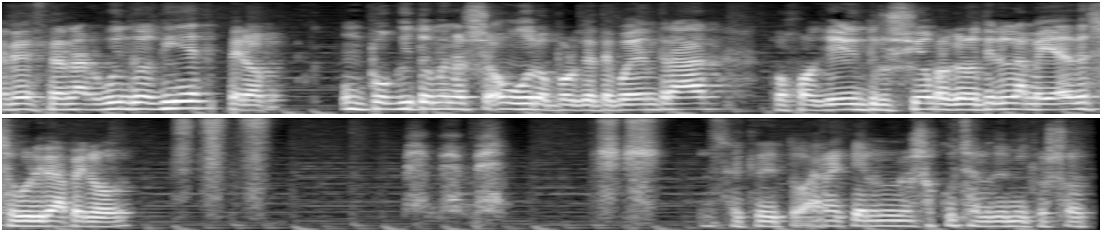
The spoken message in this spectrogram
Entonces tendrás Windows 10, pero un poquito menos seguro porque te puede entrar por cualquier intrusión porque no tiene la medida de seguridad, pero... Ven, ven, ven. Un secreto, ahora que no nos escucha lo de Microsoft.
